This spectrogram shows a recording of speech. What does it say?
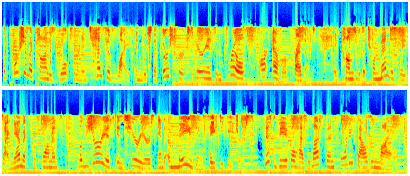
The Porsche Macan is built for an intensive life in which the thirst for experience and thrills are ever present. It comes with a tremendously dynamic performance, luxurious interiors, and amazing safety features. This vehicle has less than 40,000 miles.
